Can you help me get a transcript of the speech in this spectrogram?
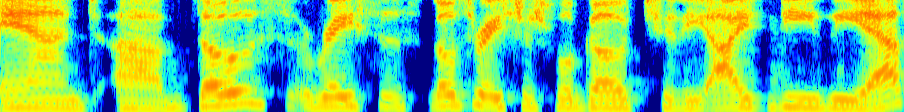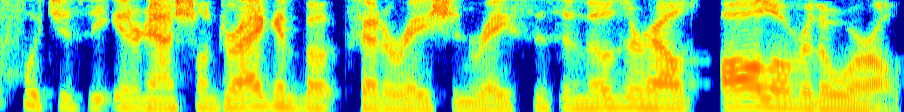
And uh, those races, those racers will go to the IDBF, which is the International Dragon Boat Federation races, and those are held all over the world.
